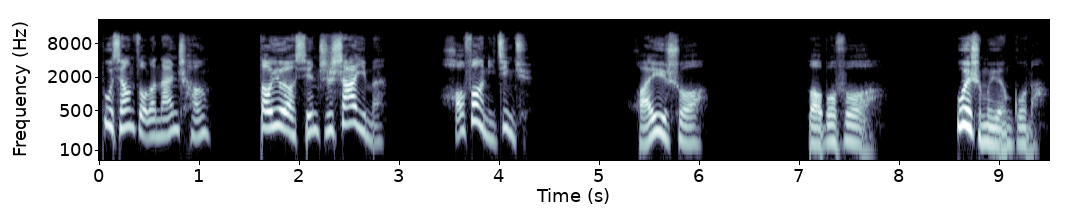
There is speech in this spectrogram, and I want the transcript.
不想走了南城，倒又要贤侄杀一门，好放你进去。”怀玉说：“老伯父。”为什么缘故呢？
